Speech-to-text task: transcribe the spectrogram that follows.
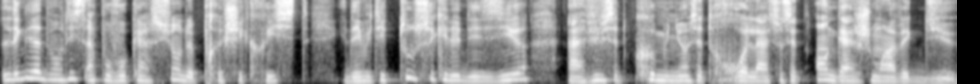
l'Église adventiste a pour vocation de prêcher Christ et d'inviter tous ceux qui le désirent à vivre cette communion, cette relation, cet engagement avec Dieu.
